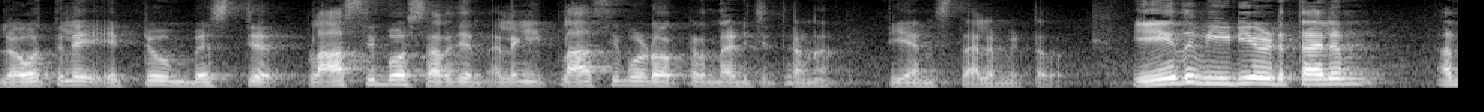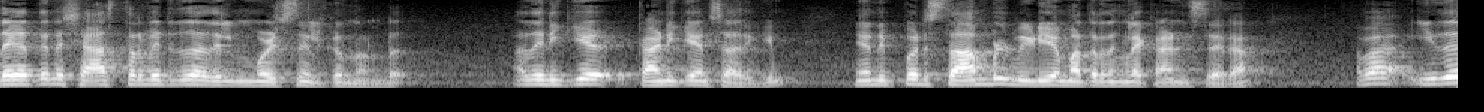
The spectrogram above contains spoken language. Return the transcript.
ലോകത്തിലെ ഏറ്റവും ബെസ്റ്റ് പ്ലാസിബോ സർജൻ അല്ലെങ്കിൽ പ്ലാസിബോ ഡോക്ടർ എന്നടിച്ചിട്ടാണ് ടിയാൻ സ്ഥലം വിട്ടത്. ഏത് വീഡിയോ എടുത്താലും അദ്ദേഹത്തിന്റെ ശാസ്ത്രവിരുദ്ധത അതിൽ മുഴിച്ച് നിൽക്കുന്നുണ്ട്. അതെനിക്ക് കാണിക്കാൻ സാധിക്കും. ഞാനിപ്പോൾ ഒരു സാമ്പിൾ വീഡിയോ മാത്രം നിങ്ങളെ കാണിച്ചു തരാം. അപ്പോൾ ഇത്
